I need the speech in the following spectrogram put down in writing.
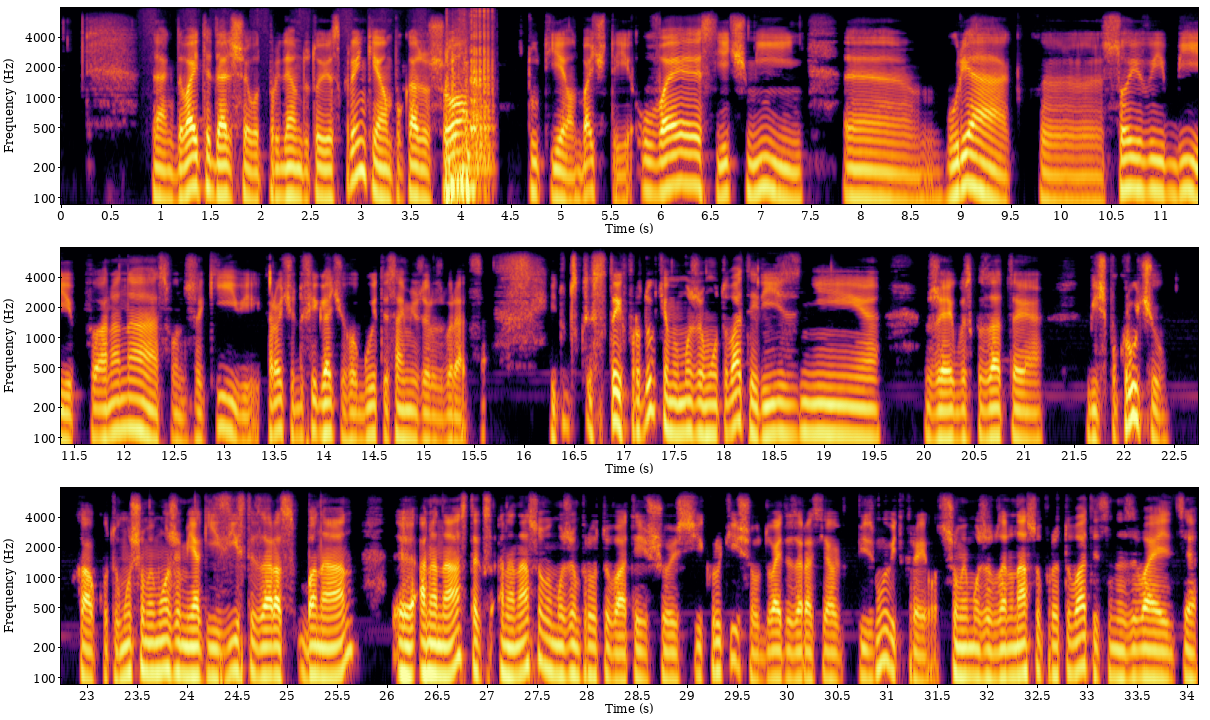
Так, давайте далі от пройдемо до тої скриньки, я вам покажу, що тут є. От бачите, є увес, ячмінь, е, буряк, е, соєвий біб, ананас, вон ківі. Коротше, дофіга чого, будете самі вже розбиратися. І тут з тих продуктів ми можемо готувати різні, вже, як би сказати, більш покручу хавку, тому що ми можемо як з'їсти зараз банан, е, ананас, так з ананасу ми можемо приготувати щось і крутіше. От давайте зараз я візьму, відкрию. От що ми можемо з ананасу приготувати, це називається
